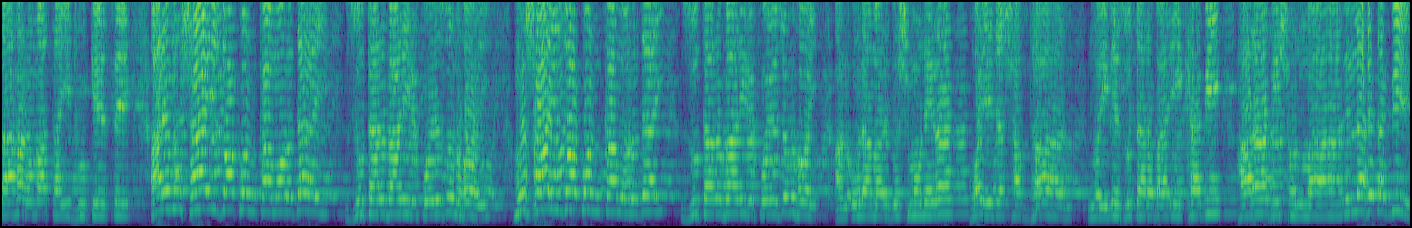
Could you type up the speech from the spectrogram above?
তাহার মাথায় ঢুকেছে। আরে মশাই, যখন কামড় দেয়, জুতার বাড়ির প্রয়োজন হয়। মশাই, যখন কামড় দেয়, জুতার বাড়ির প্রয়োজন হয়। আল ওলামার দুশ্মনেরা, হয়ে যা সাবধান, নইলে জুতার বাড়ি খাবি, হারাবি সম্মান। লিল্লাহে তাকবীর।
